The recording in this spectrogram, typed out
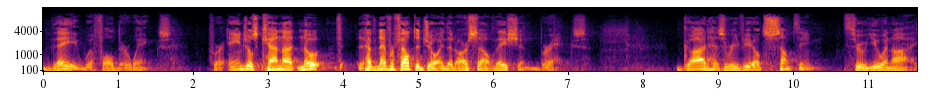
they will fold their wings. For angels cannot know, have never felt the joy that our salvation brings. God has revealed something through you and I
